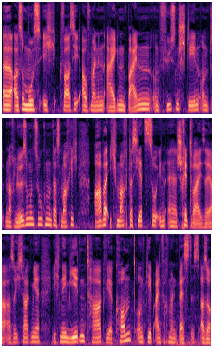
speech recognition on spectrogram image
Äh, also muss ich quasi auf mein meinen eigenen Beinen und Füßen stehen und nach Lösungen suchen und das mache ich. Aber ich mache das jetzt so in äh, Schrittweise. Ja, also ich sage mir, ich nehme jeden Tag, wie er kommt und gebe einfach mein Bestes. Also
